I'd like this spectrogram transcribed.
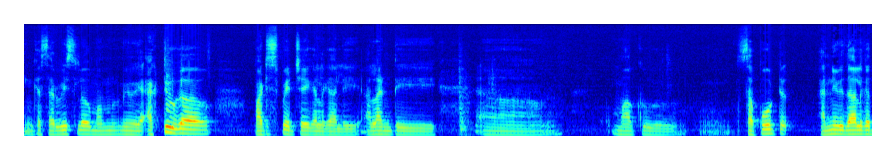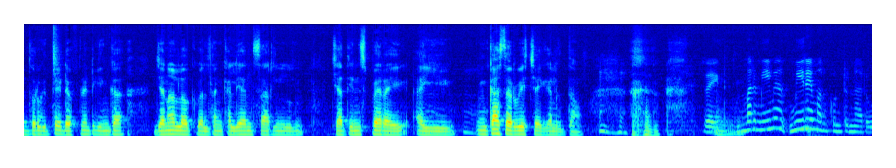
ఇంకా సర్వీస్లో మమ్మల్ని మేము యాక్టివ్గా పార్టిసిపేట్ చేయగలగాలి. అలాంటి మాకు సపోర్ట్ అన్ని విధాలుగా దొరికితే డెఫినెట్గా ఇంకా జనాల్లోకి వెళ్తాం. కళ్యాణ్ సార్ చేత ఇన్స్పైర్ అయ్యి అయ్యి ఇంకా సర్వీస్ చేయగలుగుతాం. రైట్. మరి మేమే మీరేమనుకుంటున్నారు?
